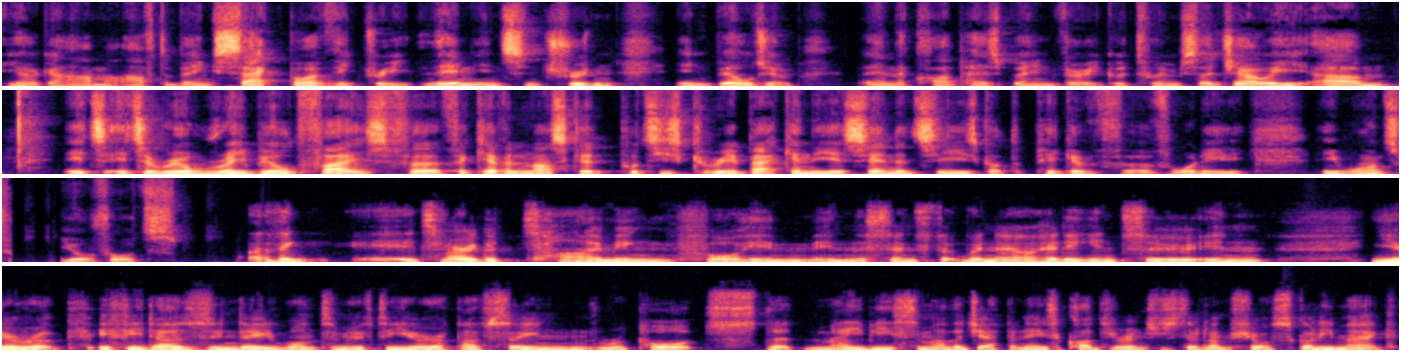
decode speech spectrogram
Yokohama after being sacked by Victory, then in St Truiden in Belgium, and the club has been very good to him. So Joey, um, it's it's a real rebuild phase for, for Kevin Muscat. Puts his career back in the ascendancy. He's got the pick of, of what he he wants. Your thoughts? I think it's very good timing for him in the sense that we're now heading into in Europe, if he does indeed want to move to Europe, I've seen reports that maybe some other Japanese clubs are interested. I'm sure Scotty Mack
